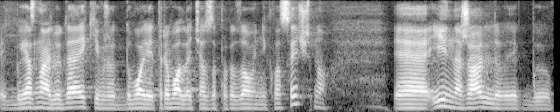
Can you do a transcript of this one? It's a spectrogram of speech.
якби, я знаю людей, які вже доволі тривалий час запротезовані класично. Е, і, на жаль, якби, в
